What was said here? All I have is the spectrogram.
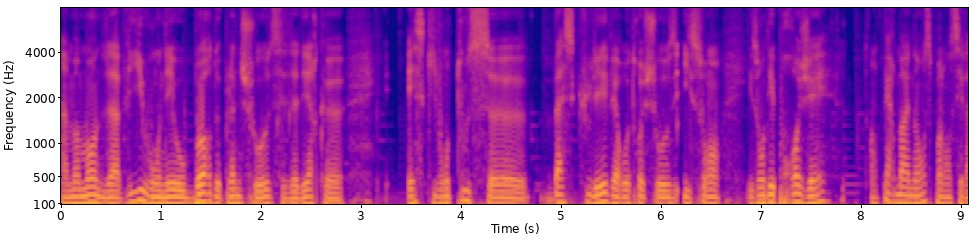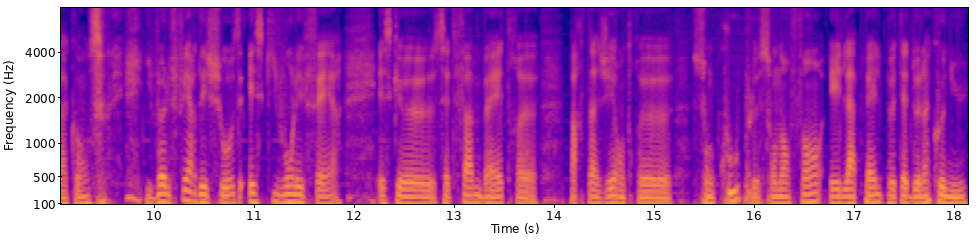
un moment de la vie où on est au bord de plein de choses, c'est-à-dire que est-ce qu'ils vont tous euh, basculer vers autre chose? Ils, ont des projets en permanence pendant ses vacances. Ils veulent faire des choses. Est-ce qu'ils vont les faire? Est-ce que cette femme va être euh, partagée entre son couple, son enfant et l'appel peut-être de l'inconnu?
